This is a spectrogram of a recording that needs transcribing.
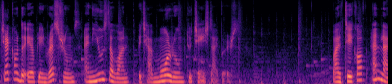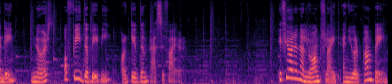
check out the airplane restrooms and use the one which have more room to change diapers. While takeoff and landing, nurse or feed the baby or give them pacifier. If you are in a long flight and you are pumping,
